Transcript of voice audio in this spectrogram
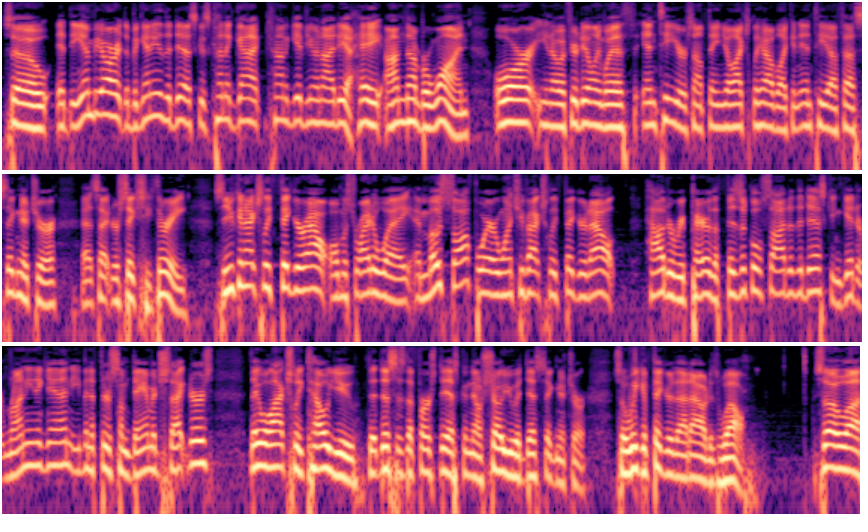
So at the MBR at the beginning of the disk is kind of kind of give you an idea. Hey, I'm number one. Or you know, if you're dealing with NT or something, you'll actually have like an NTFS signature at sector 63. So you can actually figure out almost right away. And most software, once you've actually figured out how to repair the physical side of the disk and get it running again, even if there's some damaged sectors, they will actually tell you that this is the first disk and they'll show you a disk signature. So we can figure that out as well. So, uh,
